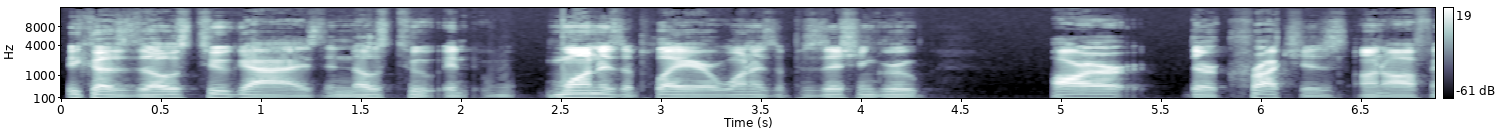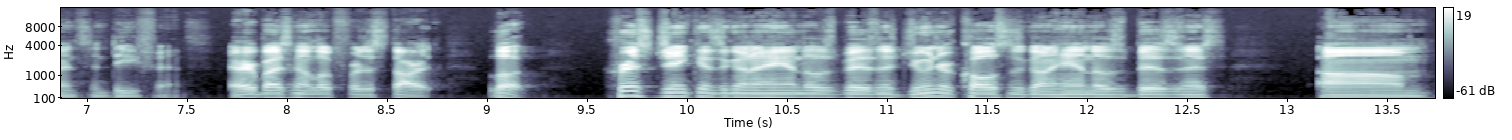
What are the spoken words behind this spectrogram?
because those two guys and those two one is a player, one is a position group are their crutches on offense and defense. Everybody's going to look for the start. Look, Kris Jenkins is going to handle his business. Junior Colson is going to handle his business. Um,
